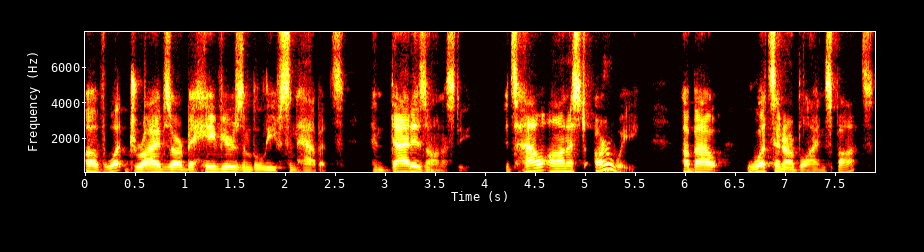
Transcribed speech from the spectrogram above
of what drives our behaviors and beliefs and habits. And that is honesty. It's how honest are we about what's in our blind spots,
